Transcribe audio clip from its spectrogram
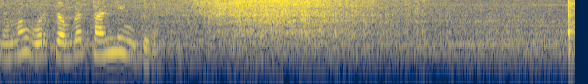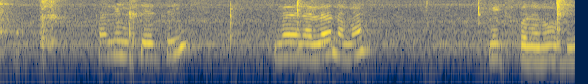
நம்ம ஒரு டம்ளர் தண்ணி ஊற்றணும் தண்ணி ஊற்றி நல்லா நம்ம மிக்ஸ் பண்ணணும் அப்படி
